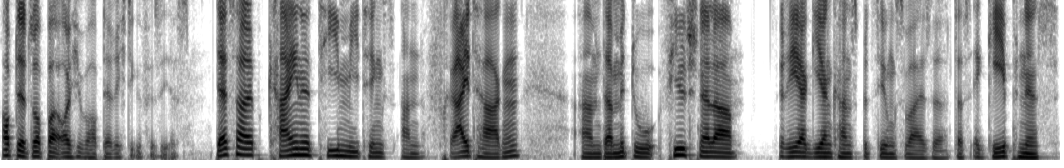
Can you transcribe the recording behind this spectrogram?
ob der Job bei euch überhaupt der richtige für Sie ist. Deshalb keine Team-Meetings an Freitagen, ähm, damit du viel schneller reagieren kannst, beziehungsweise das Ergebnis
